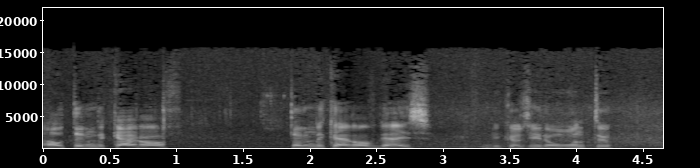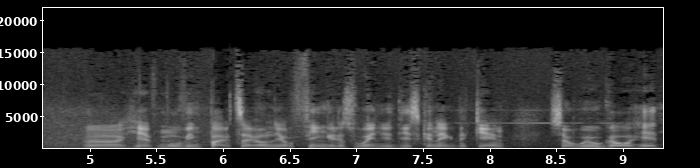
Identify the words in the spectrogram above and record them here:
I'll turn the car off. Turn the car off guys, because you don't want to uh, have moving parts around your fingers when you disconnect the can. So we'll go ahead.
